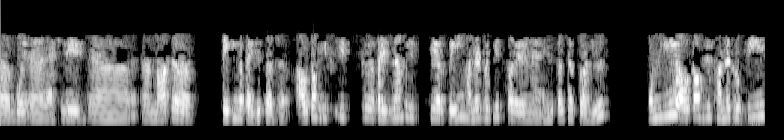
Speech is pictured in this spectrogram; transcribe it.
uh, uh, actually uh, not taking up agriculture. Out of if if For example, if we are paying 100 rupees for an agriculture produce, only out of this 100 rupees,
